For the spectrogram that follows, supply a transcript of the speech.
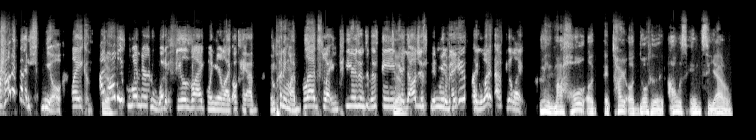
How did that feel? Like, I've Yeah. always wondered what it feels like when you're like, okay, I've been putting my blood, sweat, and tears into this team, Yeah. and y'all just send me to Vegas. Like, what did that feel like? I mean, my whole uh, entire adulthood, I was in Seattle.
